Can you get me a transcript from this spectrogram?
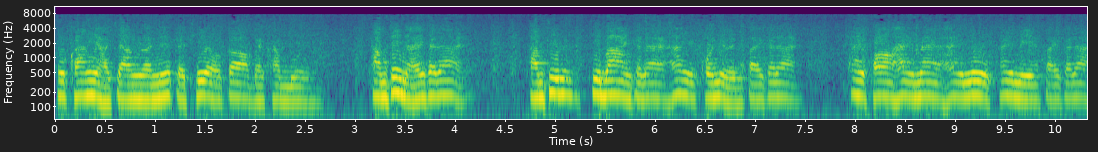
ทุกครั้งอยากจะเอาเงินนี้ไปเที่ยวก็ไปทำบุญทำที่ไหนก็ได้ทำที่ที่บ้านก็ได้ ให้คนอื่นไปก็ได้ ให้พ่อให้แม่ให้ลูกให้เมียไปก็ได้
